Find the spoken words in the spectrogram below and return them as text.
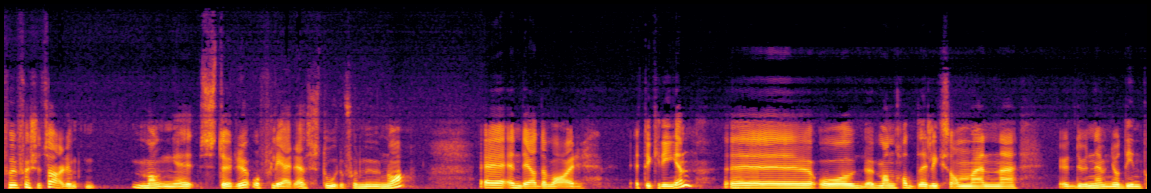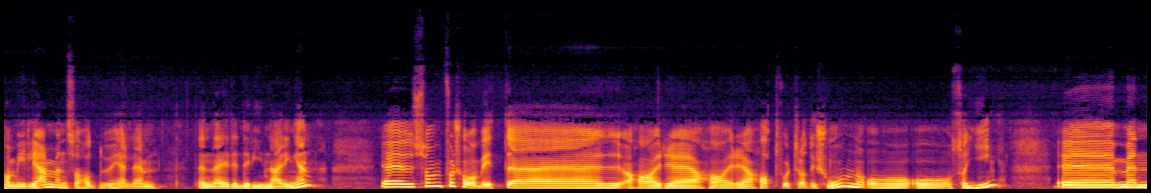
for det første så er det mange større og flere store formuer nå eh, enn det det var etter krigen. Eh, og man hadde liksom en du nevner jo din familie, men så hadde du hele denne rederinæringen. Eh, som for så vidt eh, har, har hatt for tradisjon å, å også gi. Eh, men,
